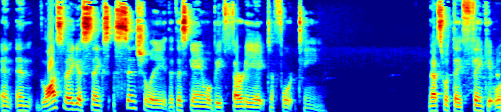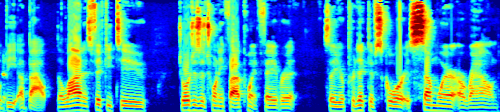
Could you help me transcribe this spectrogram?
and and Las Vegas thinks essentially that this game will be 38 to 14. That's what they think it will be about. The line is 52. Georgia's a 25 point favorite, so your predictive score is somewhere around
